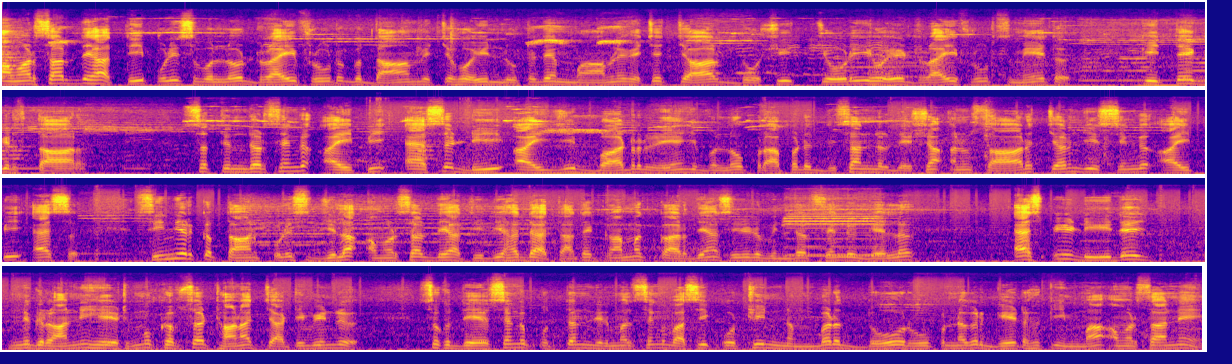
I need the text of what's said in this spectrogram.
ਅੰਮ੍ਰਿਤਸਰ ਦਿਹਾਤੀ ਪੁਲਿਸ ਵੱਲੋਂ dry fruit ਗੋਦਾਮ ਵਿੱਚ ਹੋਈ ਲੁੱਟ ਦੇ ਮਾਮਲੇ ਵਿੱਚ ਚਾਰ ਦੋਸ਼ੀ ਚੋਰੀ ਹੋਏ ਡਰਾਈ ਫਰੂਟ ਸਮੇਤ ਕੀਤੇ ਗ੍ਰਿਫਤਾਰ। Satinder Singh IPS DIG border range ਵੱਲੋਂ ਪ੍ਰਾਪਤ ਦਿਸ਼ਾ ਨਿਰਦੇਸ਼ਾਂ ਅਨੁਸਾਰ ਚਰਨਜੀਤ ਸਿੰਘ ਆਈਪੀਐਸ ਸੀਨੀਅਰ ਕਪਤਾਨ ਪੁਲਿਸ ਜ਼ਿਲ੍ਹਾ ਅੰਮ੍ਰਿਤਸਰ ਦਿਹਾਤੀ ਦੀਆਂ ਹਦਾਇਤਾਂ ਤੇ ਕੰਮ ਕਰਦਿਆਂ ਸ੍ਰੀ ਰਵਿੰਦਰ ਸਿੰਘ ਗਿੱਲ ਐਸਪੀਡੀ ਦੇ ਨਿਗਰਾਨੀ ਹੇਠ ਮੁੱਖ ਅਫਸਰ ਥਾਣਾ ਚਾਟੀਵਿੰਡ ਸੁਖਦੇਵ ਸਿੰਘ, ਪੁੱਤਰ ਨਿਰਮਲ ਸਿੰਘ ਵਾਸੀ ਕੋਠੀ ਨੰਬਰ 2 ਰੂਪਨਗਰ ਗੇਟ ਹਕੀਮਾ ਅੰਮ੍ਰਿਤਸਰ ਨੇ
